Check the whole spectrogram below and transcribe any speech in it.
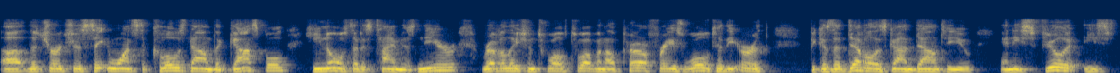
uh, the churches. Satan wants to close down the gospel. He knows that his time is near. Revelation 12 12, and I'll paraphrase Woe to the earth because the devil has gone down to you and he's he's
